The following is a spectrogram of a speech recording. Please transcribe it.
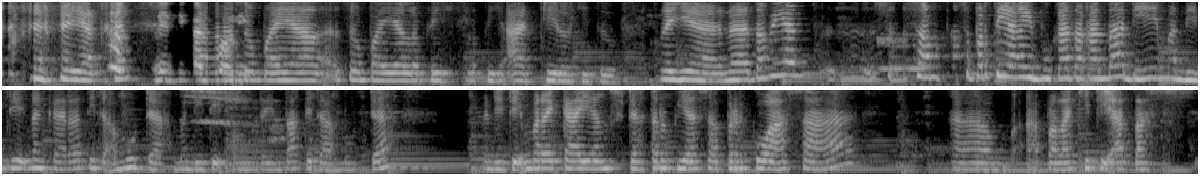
ya kan Pendidikan uh, politik. supaya supaya lebih lebih adil gitu. Nah, ya, nah tapi kan se- seperti yang ibu katakan tadi mendidik negara tidak mudah, mendidik pemerintah tidak mudah, mendidik mereka yang sudah terbiasa berkuasa, apalagi di atas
